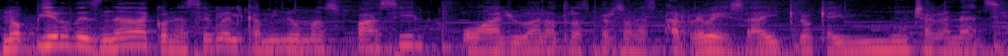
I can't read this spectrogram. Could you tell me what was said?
No pierdes nada con hacerle el camino más fácil o ayudar a otras personas. Al revés, ahí creo que hay mucha ganancia.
